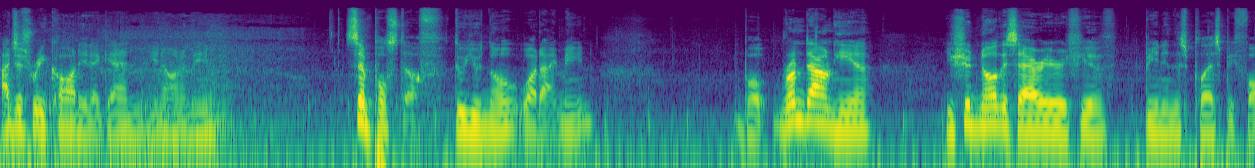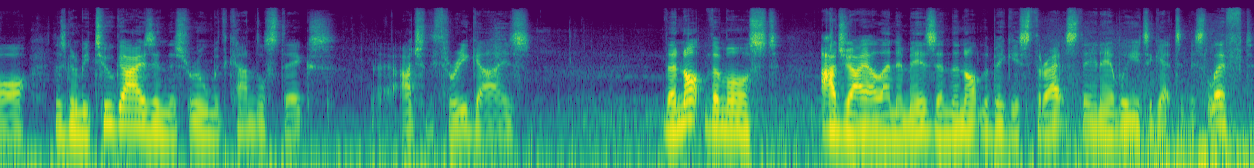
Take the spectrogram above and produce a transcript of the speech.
I just record it again, you know what I mean? Simple stuff. Do you know what I mean? But run down here. You should know this area if you've been in this place before. There's going to be two guys in this room with candlesticks. Uh, actually, three guys. They're not the most agile enemies and they're not the biggest threats. They enable you to get to this lift,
